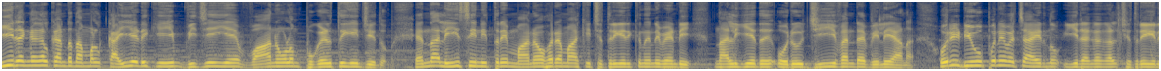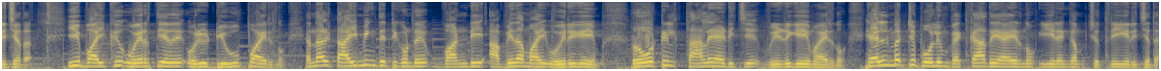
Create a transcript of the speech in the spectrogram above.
ഈ രംഗങ്ങൾ കണ്ട് നമ്മൾ കൈയടിക്കുകയും വിജയിയെ വാനോളം പുകഴ്ത്തുകയും ചെയ്തു. എന്നാൽ ഈ സീൻ ഇത്രയും മനോഹരമാക്കി ചിത്രീകരിക്കുന്നതിന് വേണ്ടി നൽകിയത് ഒരു ജീവന്റെ വിലയാണ്. ഒരു ഡ്യൂപ്പിനെ വെച്ചായിരുന്നു ഈ രംഗങ്ങൾ ചിത്രീകരിച്ചത്. ഈ ബൈക്ക് ഉയർത്തിയത് ഒരു ഡ്യൂപ്പായിരുന്നു. എന്നാൽ ടൈമിംഗ് തെറ്റിക്കൊണ്ട് വണ്ടി അമിതമായി ഉയരുകയും റോട്ടിൽ തലയടിച്ച് വീഴുകയുമായിരുന്നു. ഹെൽമറ്റ് പോലും വെക്കാതെയായിരുന്നു ഈ രംഗം ചിത്രീകരിച്ചത്.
